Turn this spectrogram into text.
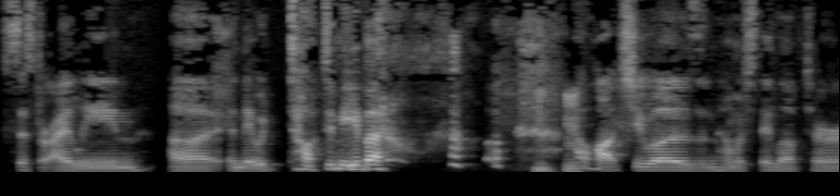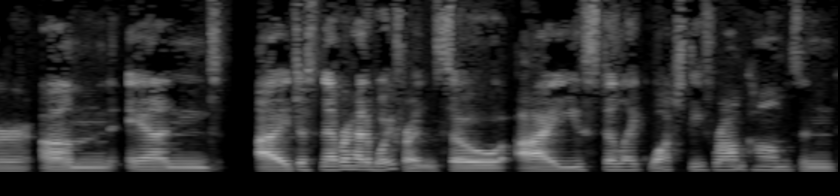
sister Eileen. Uh, and they would talk to me about how hot she was and how much they loved her. Um, and I just never had a boyfriend. So I used to like watch these rom coms and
